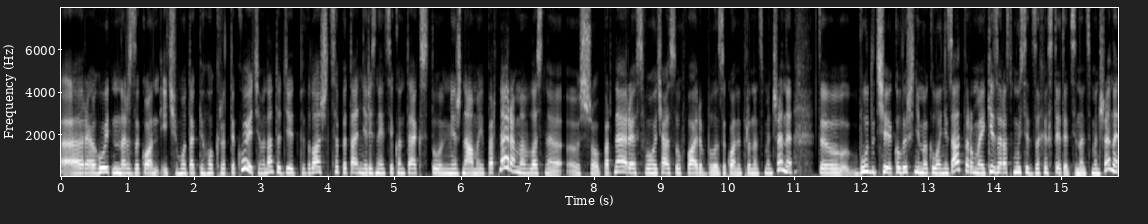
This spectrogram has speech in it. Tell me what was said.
е, реагують на наш закон і чому так його критикують. І вона тоді відповіла, що це питання різниці контексту між нами і партнерами. Власне, е, що партнери свого часу ухвалювали закони про нацменшини, то будучи колишніми колонізаторами, які зараз мусять захистити ці нацменшини,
